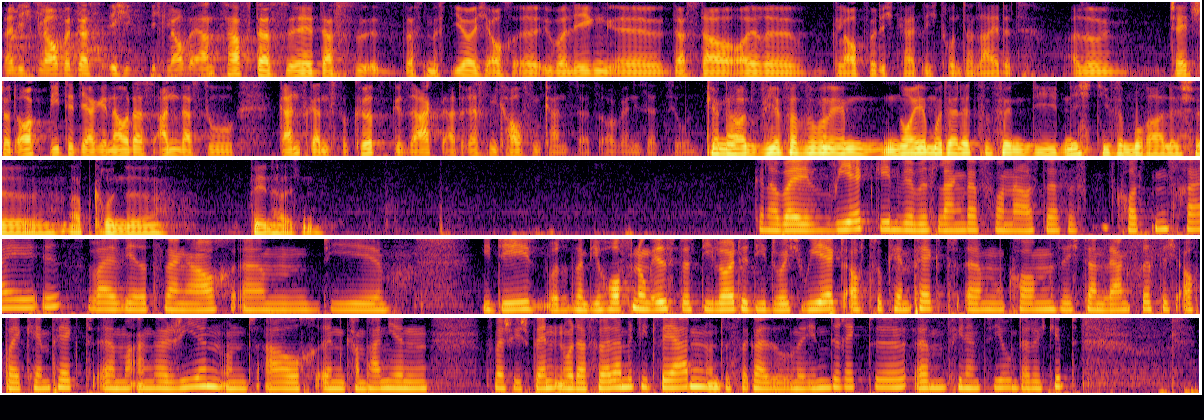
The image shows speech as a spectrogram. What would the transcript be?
Nein, ich glaube, dass ich, ich glaube ernsthaft, dass äh, das, das müsst ihr euch auch äh, überlegen, äh, dass da eure Glaubwürdigkeit nicht drunter leidet. Also Change.org bietet ja genau das an, dass du ganz, ganz verkürzt gesagt Adressen kaufen kannst als Organisation. Genau, und wir versuchen eben neue Modelle zu finden, die nicht diese moralische Abgründe beinhalten. Genau, bei React gehen wir bislang davon aus, dass es kostenfrei ist, weil wir sozusagen auch ähm, die Idee oder sozusagen die Hoffnung ist, dass die Leute, die durch React auch zu Campact ähm, kommen, sich dann langfristig auch bei Campact ähm, engagieren und auch in Kampagnen zum Beispiel Spenden oder Fördermitglied werden und es also so eine indirekte ähm, Finanzierung dadurch gibt.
